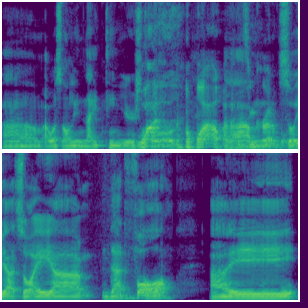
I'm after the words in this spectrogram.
Um, I was only 19 years Wow. old. wow. That's Um, incredible. So yeah, so I um that fall I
